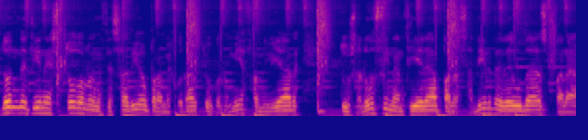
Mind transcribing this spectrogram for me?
donde tienes todo lo necesario para mejorar tu economía familiar, tu salud financiera, para salir de deudas, para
